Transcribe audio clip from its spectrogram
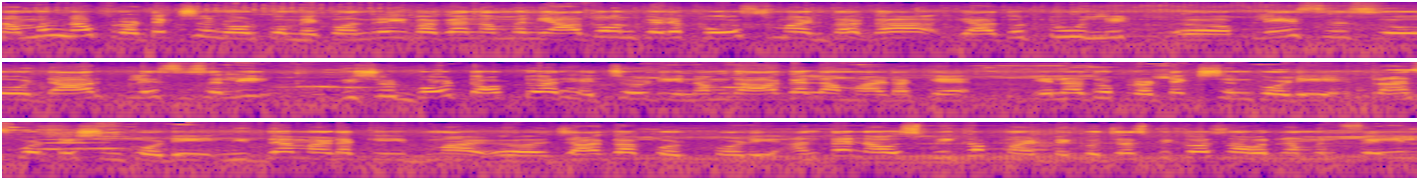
ನಮಗೆ ನಾವು ಪ್ರೊಟೆಕ್ಷನ್ ನೋಡ್ಕೊಬೇಕು. ಅಂದ್ರೆ ಇವಾಗ ನಮ್ಮನ್ನ ಯಾವ್ದೋ ಒಂದು ಕಡೆ ಪೋಸ್ಟ್ ಮಾಡಿದಾಗ ಯಾವ್ದೋ ಟೂ ಲಿಟ್ ಪ್ಲೇಸಸ್ ಡಾರ್ಕ್ ಪ್ಲೇಸಸಲ್ಲಿ we should go talk to our H O D ನಮ್ಗೆ ಆಗಲ್ಲ ಮಾಡಕ್ಕೆ. ಏನಾದ್ರೂ ಪ್ರೊಟೆಕ್ಷನ್ ಕೊಡಿ ಟ್ರಾನ್ಸ್ಪೋರ್ಟೇಷನ್ ಕೊಡಿ, ನಿದ್ದೆ ಮಾಡಕ್ಕೆ ಇದ್ ಜಾಗ ಕೊಟ್ಕೊಡಿ ಅಂತ ನಾವು ಸ್ಪೀಕಪ್ ಮಾಡಬೇಕು. ಜಸ್ಟ್ ಬಿಕಾಸ್ ಅವ್ರು ನಮ್ಮನ್ನ ಫೇಲ್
